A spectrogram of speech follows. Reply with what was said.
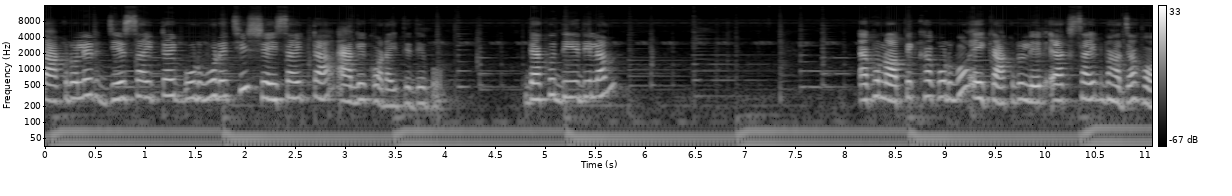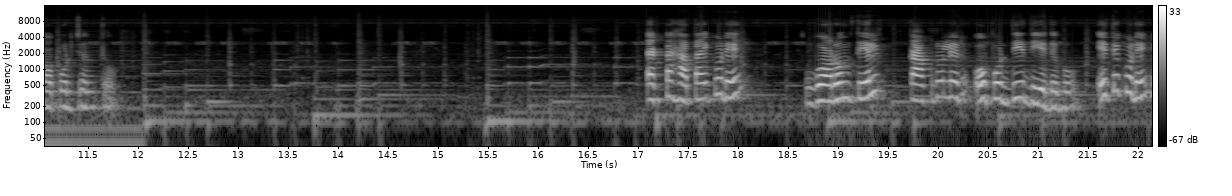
কাঁকরোলের যে সাইডটায় পুর ভরেছি, সেই সাইডটা আগে কড়াইতে দেব। দেখো, দিয়ে দিলাম। এখন অপেক্ষা করব এই কাঁকরোলের এক সাইড ভাজা হওয়া পর্যন্ত। একটা হাতায় করে গরম তেল কাঁকরোলের ওপর দিয়ে দিয়ে দেব। এতে করে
